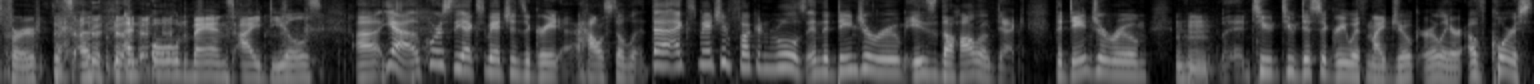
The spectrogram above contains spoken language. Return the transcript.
for a, an old man's ideals. Uh, yeah, of course the X Mansion's a great house to live. The X Mansion fucking rules, and the Danger Room is the Holodeck. The Danger Room, to to disagree with my joke earlier, of course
